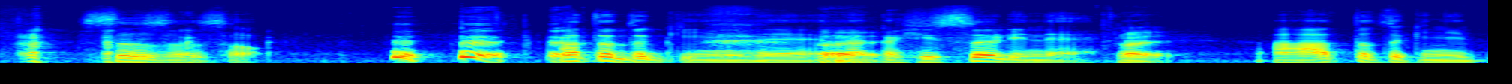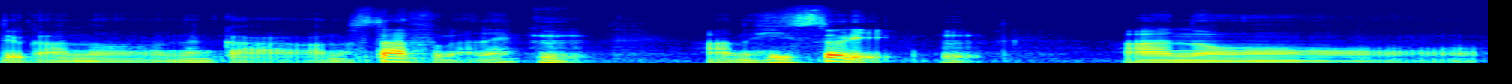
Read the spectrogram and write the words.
そうそうそう 会った時にね、はい。なんかひっそりねはい。あ会った時にっていうかあのなんかあのスタッフがね、うん。あのひっそり、うん。あの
